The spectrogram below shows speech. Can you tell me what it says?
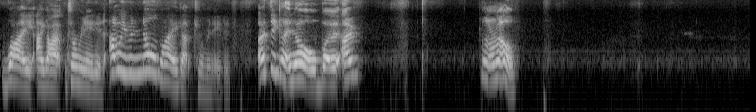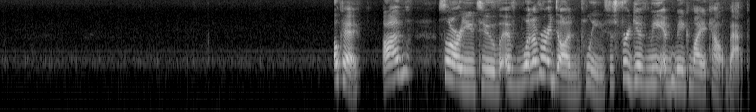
why I got terminated. I don't even know why I got terminated. I think I know, but I'm I don't know. Okay, I'm sorry, YouTube. If whatever I done, please just forgive me and make my account back.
